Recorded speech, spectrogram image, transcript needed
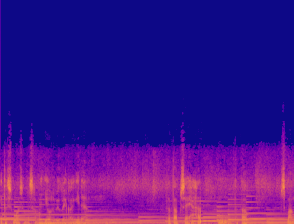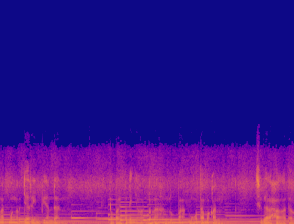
kita semua sama-sama jauh lebih baik lagi dan tetap sehat tetap semangat mengerja impian dan yang paling penting jangan pernah lupa mengutamakan segala hal atau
